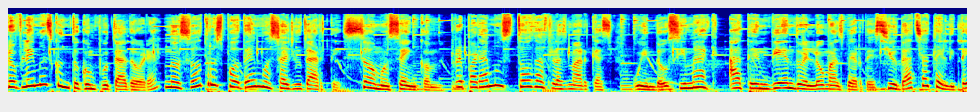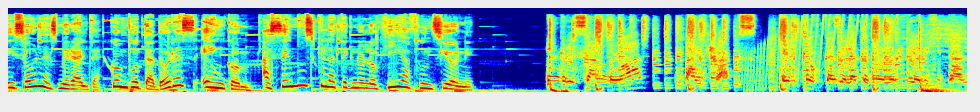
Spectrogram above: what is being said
¿Problemas con tu computadora? Nosotros podemos ayudarte. Somos Encom. Reparamos todas las marcas, Windows y Mac, atendiendo en Lomas Verdes, Ciudad Satélite y Zona Esmeralda. Computadoras Encom. Hacemos que la tecnología funcione. Ingresando a ByTrax, el podcast de la tecnología digital.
